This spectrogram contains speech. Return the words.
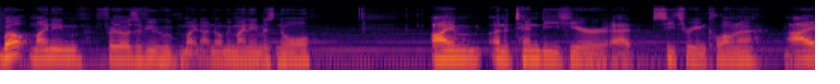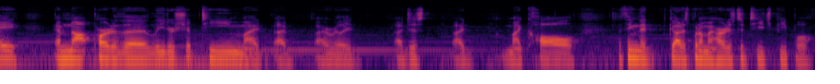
Well, my name, for those of you who might not know me, my name is Noel. I'm an attendee here at C3 in Kelowna. I am not part of the leadership team. I, I, I really, I just, I, my call, the thing that God has put on my heart is to teach people.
